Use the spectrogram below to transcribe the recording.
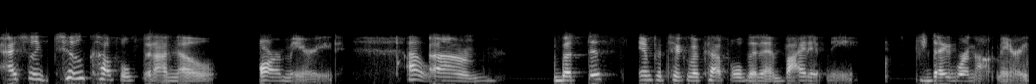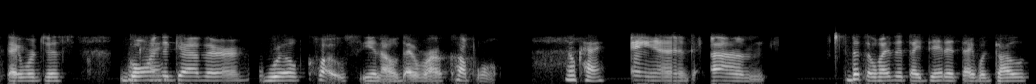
actually two couples that I know are married. oh, Um, but this in particular couple that invited me, they were not married. They were just going Okay. together real close. You know, they were a couple. okay. And um, but the way that they did it, they would go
